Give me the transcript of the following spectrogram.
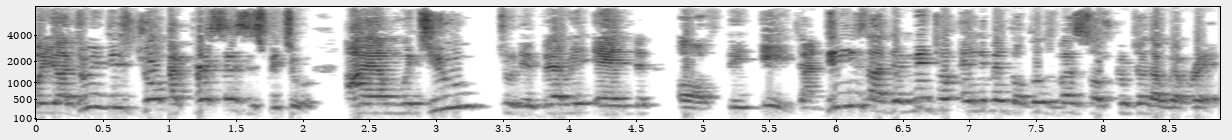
When you are doing this job, my presence is with you. I am with you to the very end of the age. And these are the major elements of those verses of scripture that we have read.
